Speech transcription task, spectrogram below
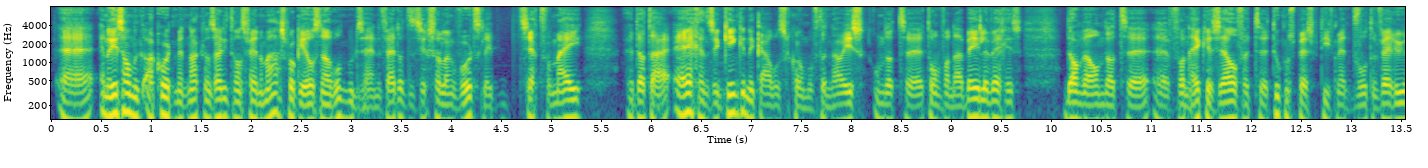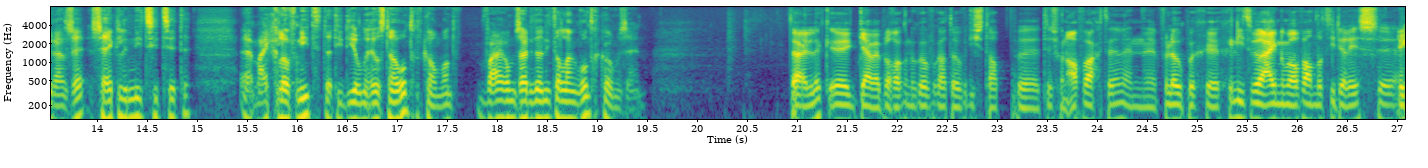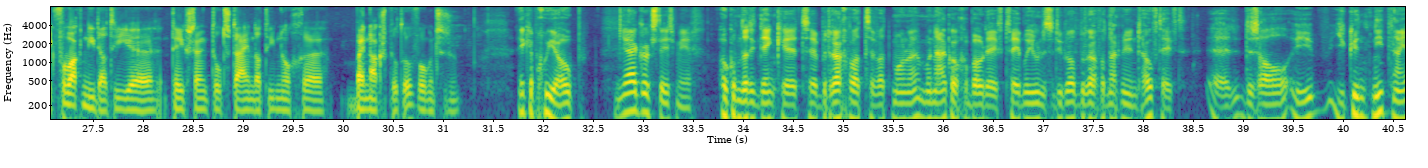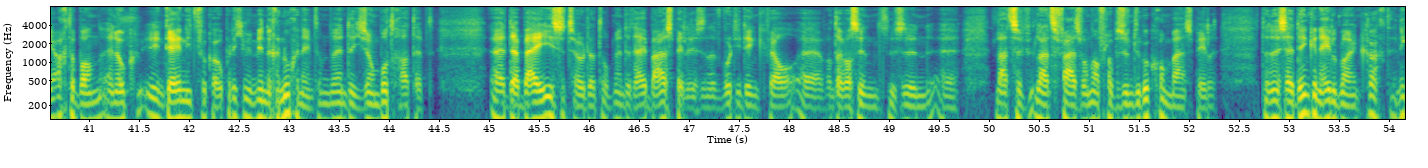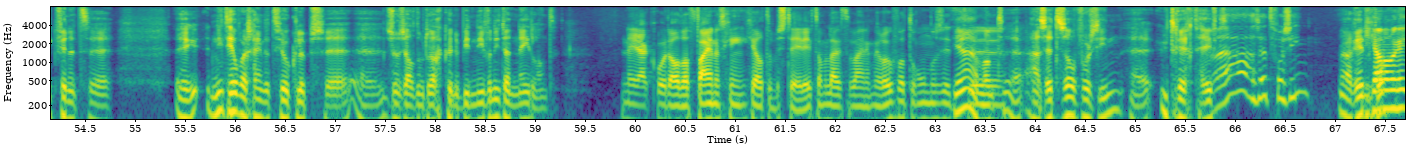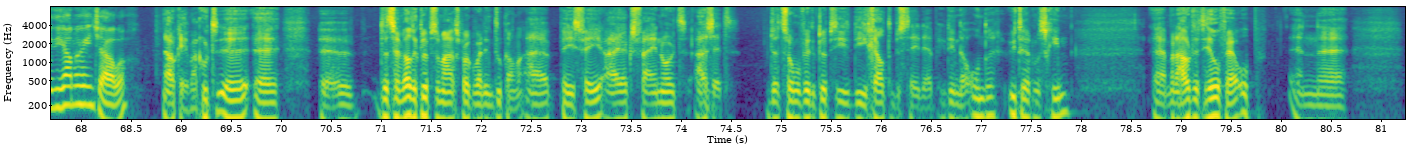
Eh, en er is al een akkoord met NAC, dan zou die transfer normaal gesproken heel snel rond moeten zijn. Het feit dat het zich zo lang voortsleept, zegt voor mij eh, dat daar ergens een kink in de kabel is gekomen. Of dat nou is omdat eh, Tom van der Belen weg is, dan wel omdat Van Hekken zelf het toekomstperspectief met bijvoorbeeld een verhuur aan Cerkelen niet ziet zitten. Maar ik geloof niet dat die deal heel snel rond gaat komen. Want waarom zou die dan niet al lang rondgekomen zijn? Duidelijk. Eh, ja, we hebben er ook nog over gehad over die stap. Eh, het is gewoon afwachten. En eh, voorlopig genieten we er eigenlijk nog wel van dat hij er is. Eh, Ik verwacht niet dat hij, eh, in tegenstelling tot Stijn, dat hij nog eh, bij NAC speelt hoor, volgend seizoen. Ik heb goede hoop. Ja, ik ook steeds meer. Ook omdat ik denk, het eh, bedrag wat, wat Mona- Monaco geboden heeft, 2 miljoen, is natuurlijk wel het bedrag wat NAC nu in het hoofd heeft. Eh, dus al, je, je kunt niet naar je achterban en ook intern niet verkopen dat je met minder genoegen neemt op het moment dat je zo'n bod gehad hebt. Eh, daarbij is het zo dat op het moment dat hij baasspeler is, en dat wordt hij denk ik wel, want hij was in zijn eh, laatste, laatste fase van de afgelopen seizoen natuurlijk ook gewoon baasspeler, dan is hij denk ik een hele belangrijke kracht. En ik vind het niet heel waarschijnlijk dat veel clubs zo'nzelfde bedrag kunnen bieden, in ieder geval niet uit Nederland. Nee, ja, ik hoorde al dat Feyenoord geen geld te besteden heeft. Dan blijft er weinig meer over wat eronder zit. Ja, Eh, want eh, AZ is al voorzien, Eh, Utrecht heeft... Ah, AZ voorzien? nou, Die gaan, nog, die gaan nog eentje halen. hoor. Nou oké, maar goed. dat zijn wel de clubs normaal gesproken waar dit naartoe kan. PSV, Ajax, Feyenoord, AZ. Dat zijn ongeveer de clubs die, die geld te besteden hebben. Ik denk daaronder, Utrecht misschien. Maar dan houdt het heel ver op. En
